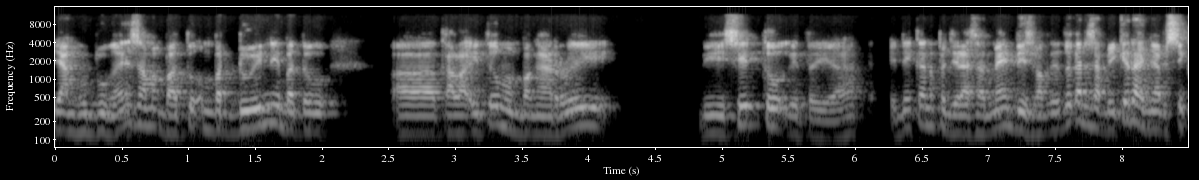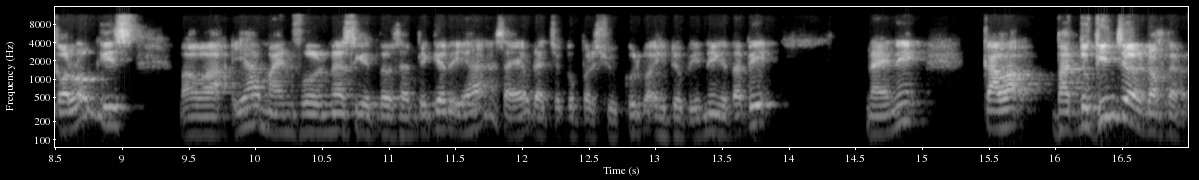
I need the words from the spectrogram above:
yang hubungannya sama batu empedu ini, batu eh, kalau itu mempengaruhi di situ gitu ya. Ini kan penjelasan medis. Waktu itu kan saya pikir hanya psikologis bahwa ya mindfulness gitu. Saya pikir ya saya udah cukup bersyukur kok hidup ini. Tapi nah ini kalau batu ginjal dokter.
